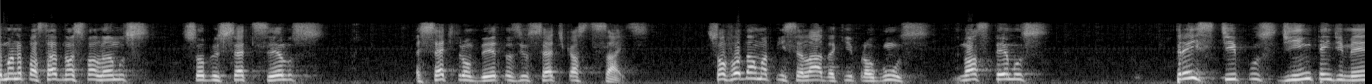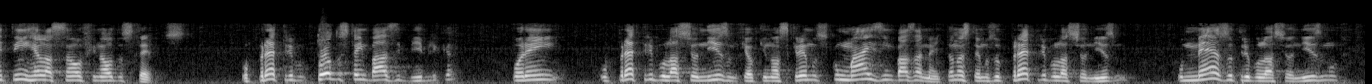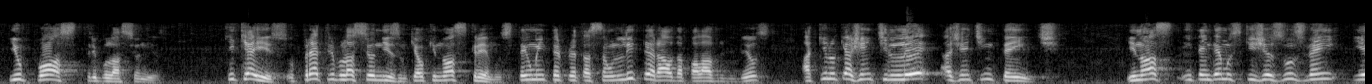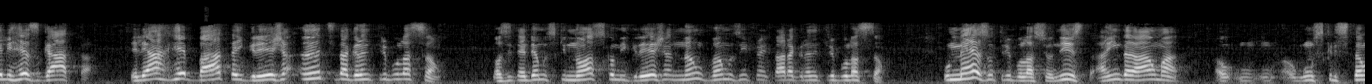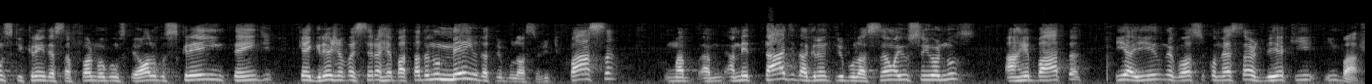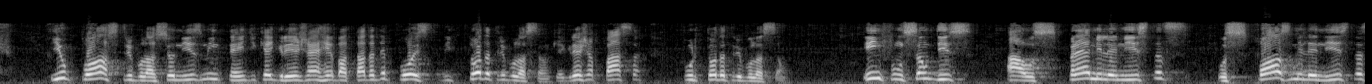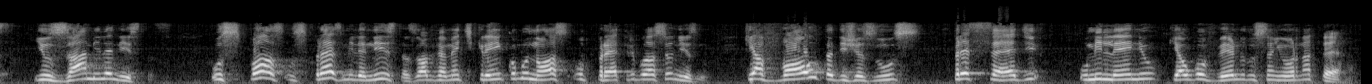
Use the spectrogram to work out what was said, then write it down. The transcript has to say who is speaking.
Speaker 1: semana passada nós falamos sobre os sete selos, as sete trombetas e os sete castiçais. Só vou dar uma pincelada aqui para alguns. Nós temos três tipos de entendimento em relação ao final dos tempos. O pré todos têm base bíblica, porém o pré-tribulacionismo, que é o que nós cremos, com mais embasamento. Então nós temos o pré-tribulacionismo, o mesotribulacionismo e o pós-tribulacionismo. Que, que, é isso? O pré-tribulacionismo, que é o que nós cremos, tem uma interpretação literal da palavra de Deus. Aquilo que a gente lê, a gente entende. E nós entendemos que Jesus vem e ele resgata, ele arrebata a igreja antes da grande tribulação. Nós entendemos que nós, como igreja, não vamos enfrentar a grande tribulação. O mesotribulacionista, ainda há uma, um, alguns cristãos que creem dessa forma, alguns teólogos creem e entendem que a igreja vai ser arrebatada no meio da tribulação. A gente passa uma, a, a metade da grande tribulação, aí o Senhor nos arrebata e aí o negócio começa a arder aqui embaixo. E o pós-tribulacionismo entende que a igreja é arrebatada depois de toda a tribulação, que a igreja passa por toda a tribulação. Em função disso, há os pré-milenistas, os pós-milenistas e os amilenistas. Os, pós, os pré-milenistas, obviamente, creem como nós o pré-tribulacionismo, que a volta de Jesus precede o milênio que é o governo do Senhor na terra.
